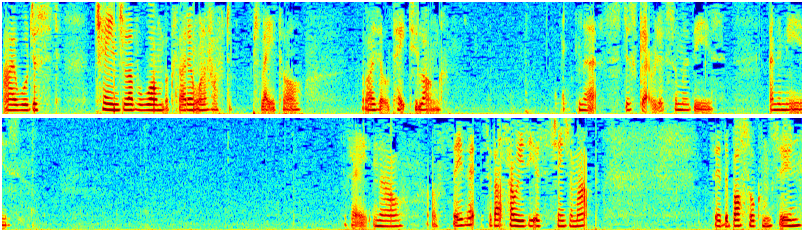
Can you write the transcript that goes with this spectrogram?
I will just change level 1 because I don't want to have to play it all, otherwise it will take too long. Let's just get rid of some of these enemies. Okay, now I'll save it. So that's how easy it is to change the map. So the boss will come soon,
